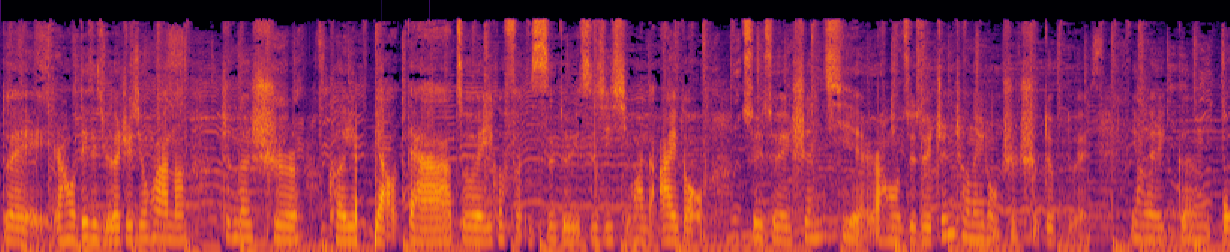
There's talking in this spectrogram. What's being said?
对，然后 Daisy 觉得这句话呢，真的是可以表达作为一个粉丝对于自己喜欢的 idol 最最深切，然后最最真诚的一种支持，对不对？因为跟欧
